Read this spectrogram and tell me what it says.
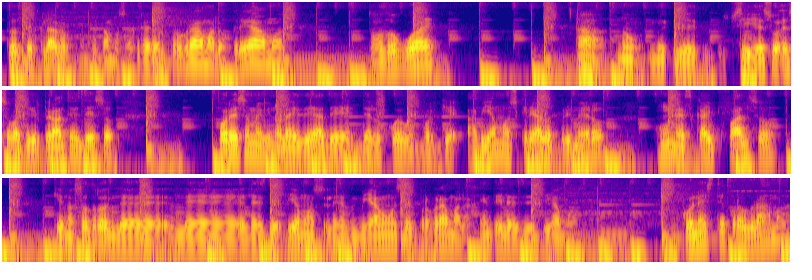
Entonces, claro, empezamos a crear el programa, lo creamos, todo guay. Ah, no, eh, sí, eso, eso va a seguir, pero antes de eso, por eso me vino la idea de, del juego, porque habíamos creado primero un Skype falso que nosotros le, les decíamos, le enviábamos el programa a la gente y les decíamos, con este programa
